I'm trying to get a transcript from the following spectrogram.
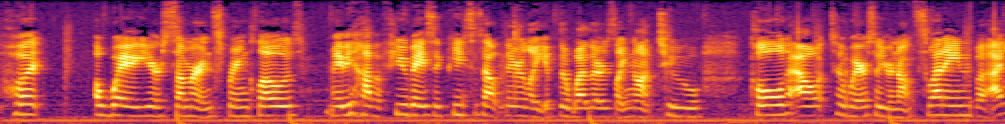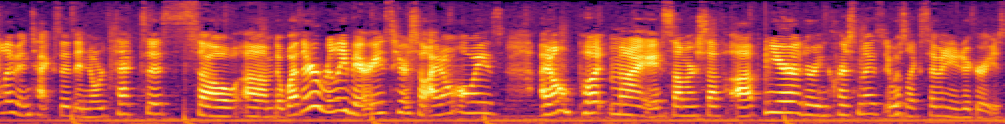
put away your summer and spring clothes. Maybe have a few basic pieces out there like if the weather's like not too cold out to wear so you're not sweating. But i live in texas in north texas so um, the weather really varies here. So i don't always i don't put my summer stuff up. Here during christmas it was like 70 degrees.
